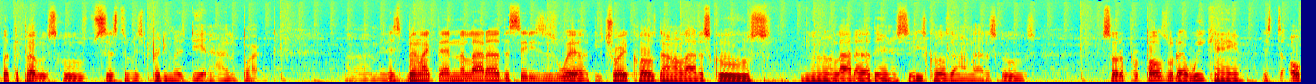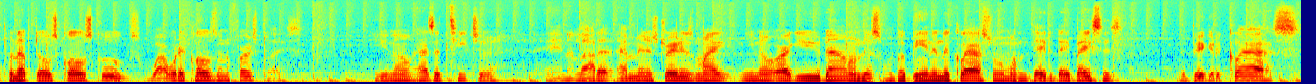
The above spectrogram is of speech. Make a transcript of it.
but the public school system is pretty much dead in Highland Park. Um, and it's been like that in a lot of other cities as well. Detroit closed down a lot of schools. You know, a lot of other inner cities closed down a lot of schools. So the proposal that we came is to open up those closed schools. Why were they closed in the first place? You know, as a teacher, and a lot of administrators might, you know, argue you down on this one. But being in the classroom on a day-to-day basis, the bigger the class,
